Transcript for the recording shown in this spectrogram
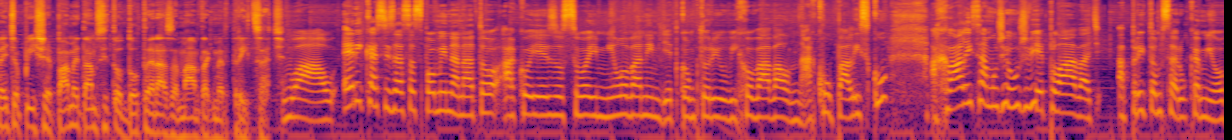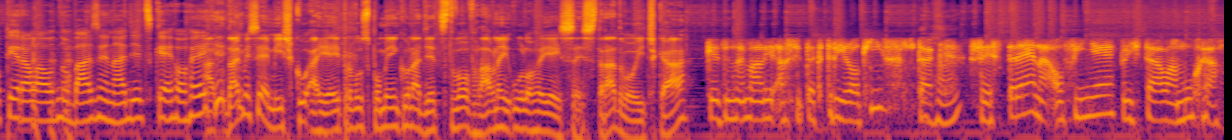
Peťo píše, pamätám si to doteraz a mám takmer 30. Wow. Erika si zasa spomína na to, ako je so svojím milovaným detkom, ktorý ju vychovával na kúpalisku a chváli sa mu, že už vie plávať a pritom sa rukami opierala od dno bazéna detského, hej? A dajme si aj Myšku a jej prvú spomienku na detstvo. V hlavnej úlohe jej sestra, dvojička. Keď sme mali asi tak 3 roky, tak uh-huh. sestre na ofine pristála mucha.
